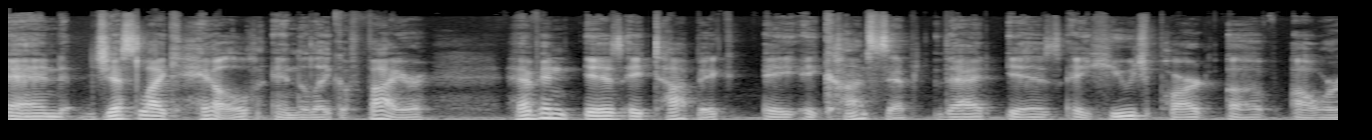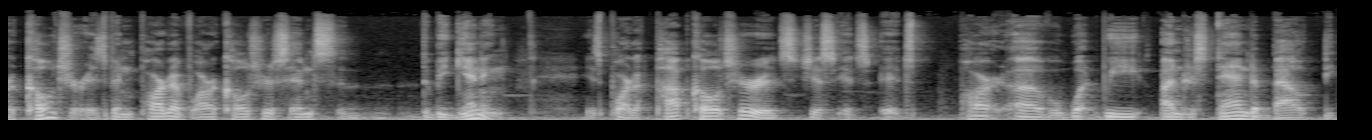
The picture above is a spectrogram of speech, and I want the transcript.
And just like hell and the lake of fire, heaven is a topic, a, a concept that is a huge part of our culture. It's been part of our culture since the beginning. It's part of pop culture. It's just it's it's part of what we understand about the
